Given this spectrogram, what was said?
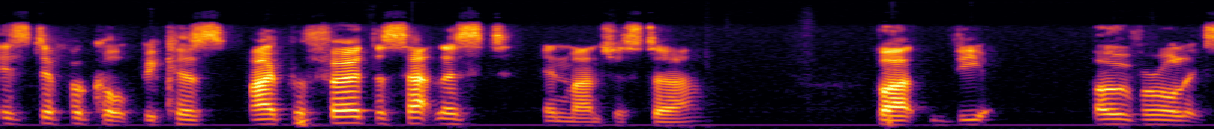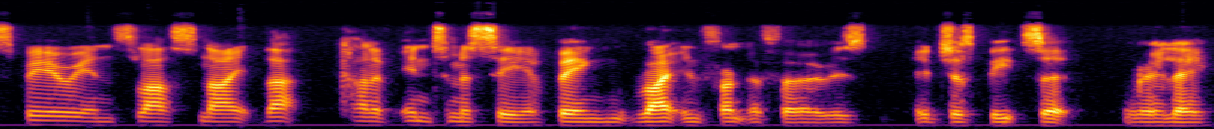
it's difficult because I preferred the set list in Manchester, but the overall experience last night, that kind of intimacy of being right in front of her, is it just beats it really.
